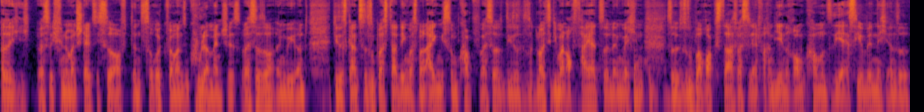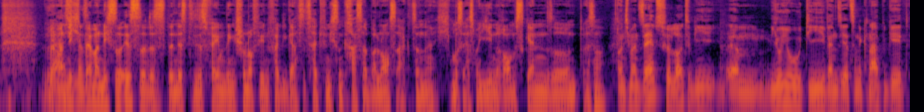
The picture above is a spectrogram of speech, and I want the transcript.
also ich, ich, weißt du, ich finde, man stellt sich so oft dann zurück, wenn man so ein cooler Mensch ist, weißt du so irgendwie und dieses ganze Superstar-Ding, was man eigentlich so im Kopf, weißt du, diese Leute, die man auch feiert, so in irgendwelchen so super Rockstars, weißt du, die einfach in jeden Raum kommen und so, yes, hier bin ich und so. Wenn ja, man nicht, wenn man nicht so ist, so das, dann ist dieses Fame-Ding schon auf jeden Fall die ganze Zeit finde ich so ein krasser Balanceakt. So, ne? Ich muss erstmal jeden Raum scannen so und weißt du. Und ich meine selbst für Leute wie ähm, Juju, die, wenn sie jetzt in eine Kneipe geht,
